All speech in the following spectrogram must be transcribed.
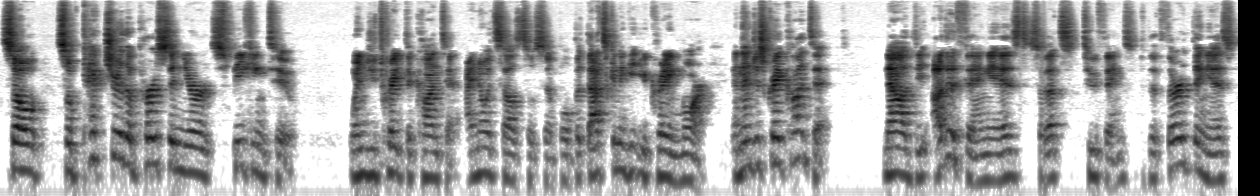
So so picture the person you're speaking to when you create the content. I know it sounds so simple, but that's going to get you creating more, and then just create content. Now the other thing is, so that's two things. The third thing is,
